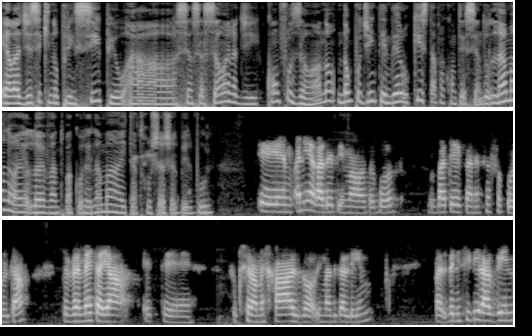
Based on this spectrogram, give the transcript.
Ela disse que no princípio a sensação era de confusão. Ela não, não podia entender o que estava acontecendo. למה לא הבנת מה קורה? למה הייתה תחושה של בלבול? אני ירדתי מהאוטובוס, באתי להיכנס לפקולטה, ובאמת היה את סוג של המחאה הזו עם הדגלים, וניסיתי להבין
